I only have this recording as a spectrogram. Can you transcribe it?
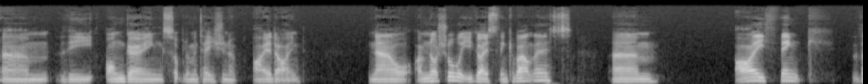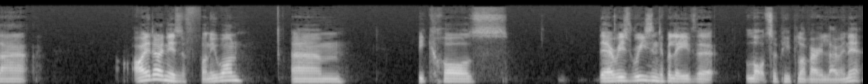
um, the ongoing supplementation of iodine. Now, I'm not sure what you guys think about this. Um, I think that iodine is a funny one um, because there is reason to believe that lots of people are very low in it.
